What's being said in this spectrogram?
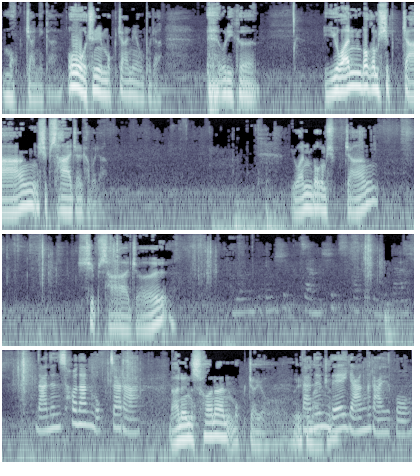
목자니까. 오, 주님 목자 내용 보자. 우리 그 요한복음 10장 14절 가보자. 요한복음 10장 14절 나는 선한 목자라. 나는 선한 목자요. 나는 말하죠. 내 양을 알고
